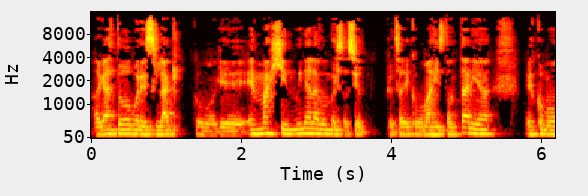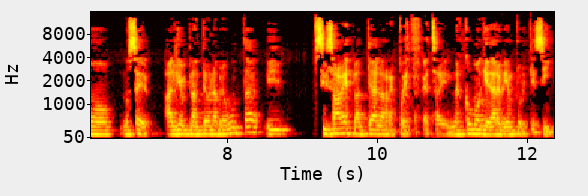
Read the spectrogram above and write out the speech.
acá es todo por Slack, como que es más genuina la conversación, ¿cachai? Es como más instantánea, es como, no sé, alguien plantea una pregunta y si sabes, planteas la respuesta, ¿cachai? No es como quedar bien porque sí.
